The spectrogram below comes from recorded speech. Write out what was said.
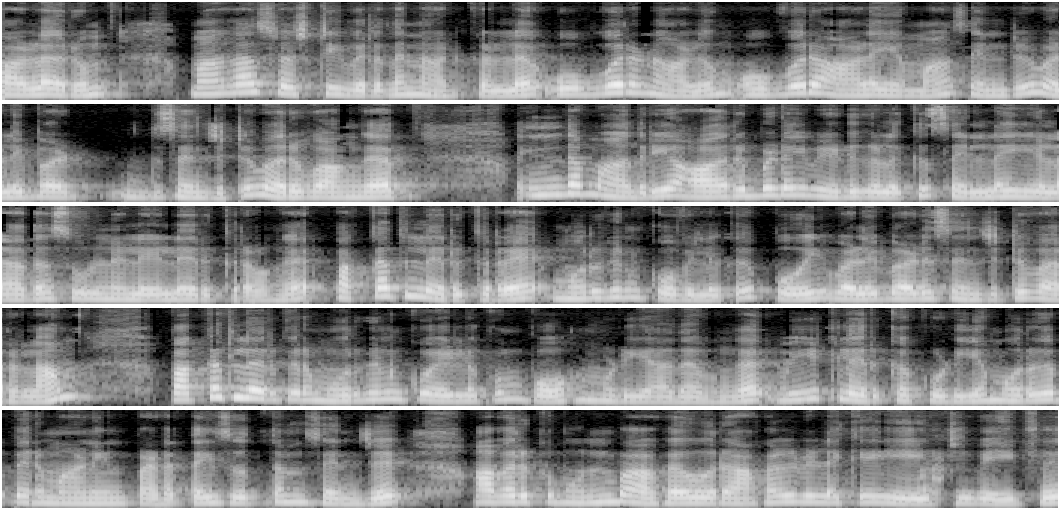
பலரும் மகா சஷ்டி விரத நாட்களில் ஒவ்வொரு நாளும் ஒவ்வொரு ஆலயமா சென்று வழிபாடு செஞ்சுட்டு வருவாங்க. இந்த மாதிரி அறுபடை வீடுகளுக்கு செல்ல இயலாத சூழ்நிலையில் இருக்கிறவங்க, பக்கத்தில் இருக்கிற முருகன் கோவிலுக்கு போய் வழிபாடு செஞ்சுட்டு வரலாம். பக்கத்தில் இருக்கிற முருகன் கோயிலுக்கும் போக முடியாதவங்க, வீட்டில் இருக்கக்கூடிய முருகப்பெருமானின் படத்தை சுத்தம் செஞ்சு, அவருக்கு முன்பாக ஒரு அகல் விளக்கை ஏற்றி வைத்து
